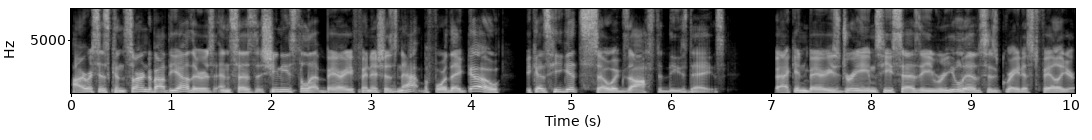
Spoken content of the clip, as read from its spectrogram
Iris is concerned about the others and says that she needs to let Barry finish his nap before they go because he gets so exhausted these days. Back in Barry's dreams, he says he relives his greatest failure.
